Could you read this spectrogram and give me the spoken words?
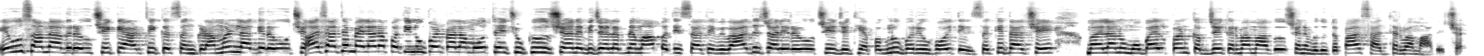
એવું સામે આવી રહ્યું છે કે આર્થિક સંકળામણ લાગી રહ્યું છે આ સાથે મહિલાના પતિનું પણ પહેલા મોત થઈ ચૂક્યું છે અને બીજા લગ્નમાં પતિ સાથે વિવાદ ચાલી રહ્યો છે જેથી આ પગલું ભર્યું હોય તેવી શક્યતા છે મહિલાનો મોબાઈલ પણ કબજે કરવામાં આવ્યો છે અને વધુ તપાસ હાથ ધરવામાં આવે છે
